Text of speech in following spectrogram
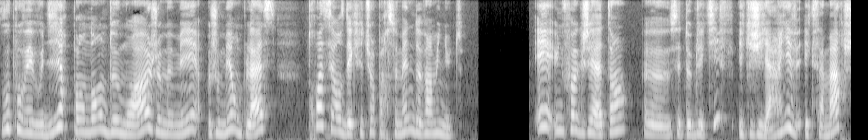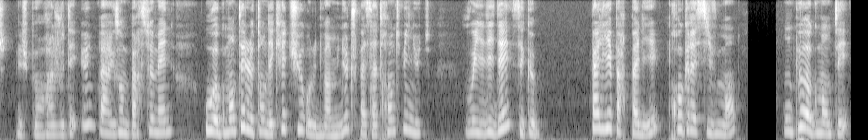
Vous pouvez vous dire pendant deux mois, je me mets, je mets en place trois séances d'écriture par semaine de 20 minutes. Et une fois que j'ai atteint euh, cet objectif et que j'y arrive et que ça marche, mais je peux en rajouter une par exemple par semaine ou augmenter le temps d'écriture, au lieu de 20 minutes, je passe à 30 minutes. Vous voyez l'idée, c'est que palier par palier, progressivement, on peut augmenter.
